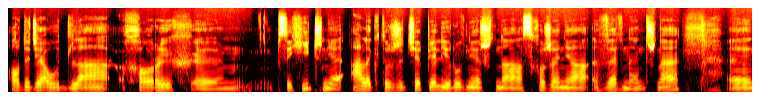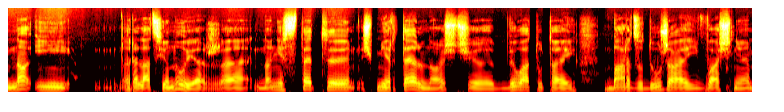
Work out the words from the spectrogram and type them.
oddział dla chorych psychicznie, ale którzy cierpieli również na schorzenia wewnętrzne. E, no i relacjonuje, że no niestety śmiertelność e, była tutaj bardzo duża i właśnie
